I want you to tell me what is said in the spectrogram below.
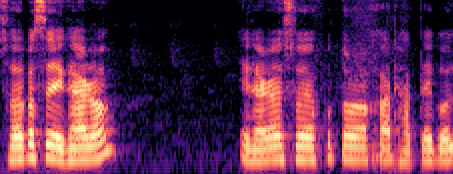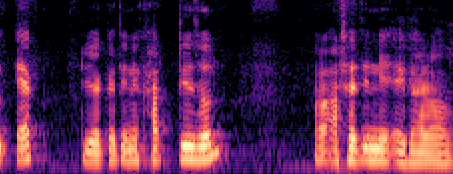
ছয় পাঁচে এঘাৰ এঘাৰ ছয় সোতৰ সাত হাতে গ'ল এক দুই একে তিনি সাতত্ৰিছ হ'ল আৰু আঠে তিনি এঘাৰ হ'ব।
